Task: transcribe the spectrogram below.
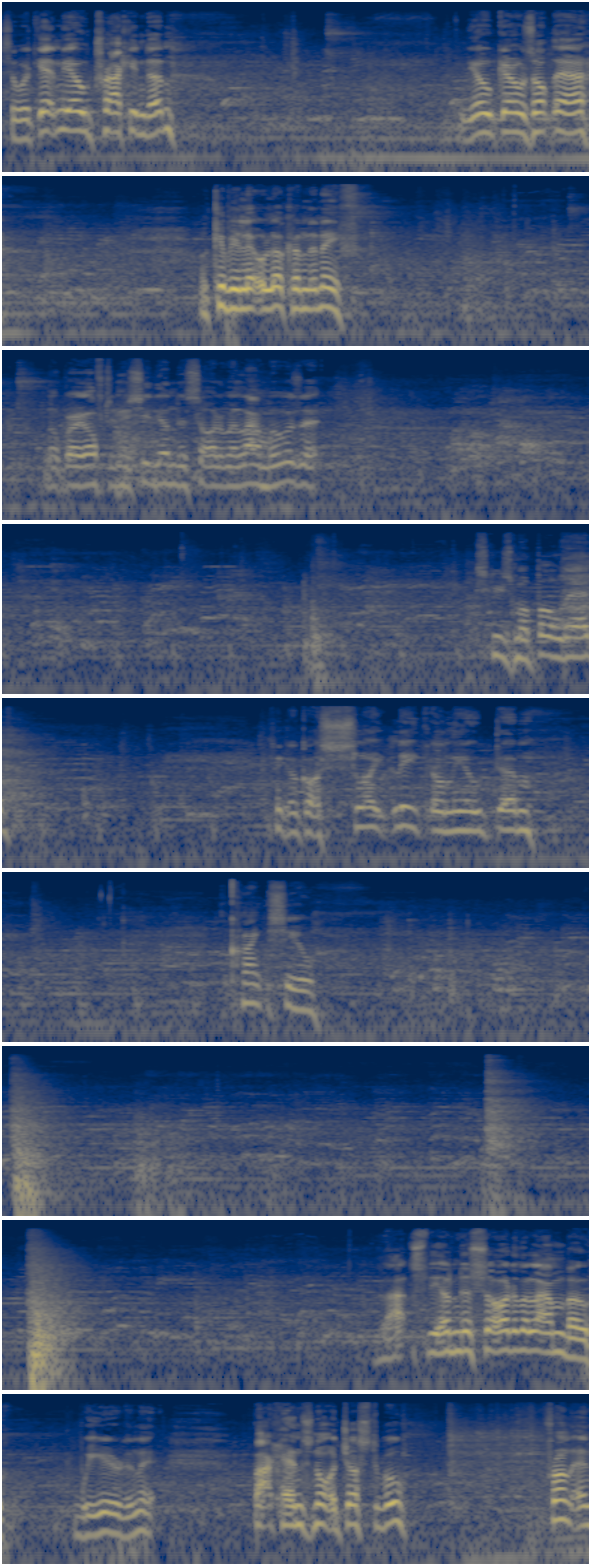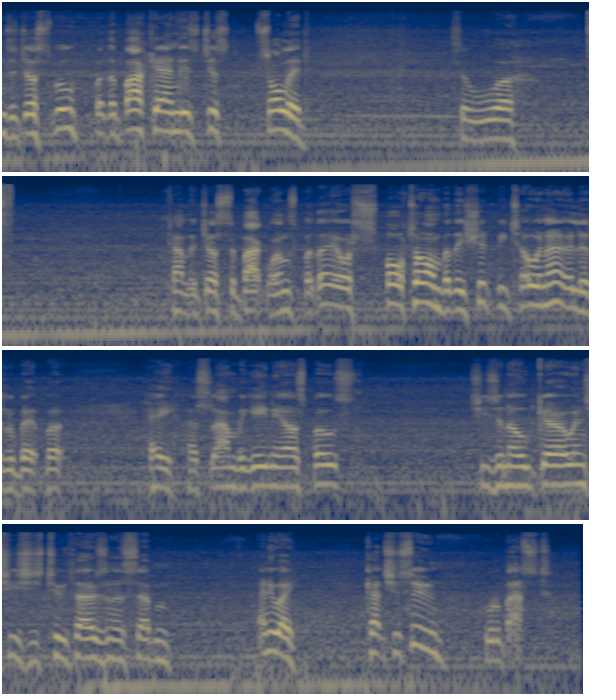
So we're getting the old tracking done. The old girl's up there. I'll give you a little look underneath. Not very often you see the underside of a Lambo, is it? Excuse my bald head. I think I've got a slight leak on the old um, crank seal. That's the underside of a Lambo. Weird, isn't it? Back end's not adjustable. Front end's adjustable, but the back end is just solid. So, uh, can't adjust the back ones, but they are spot on, but they should be towing out a little bit, but hey, that's Lamborghini, I suppose. She's an old girl and she's 2007. Anyway, catch you soon. All the best.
